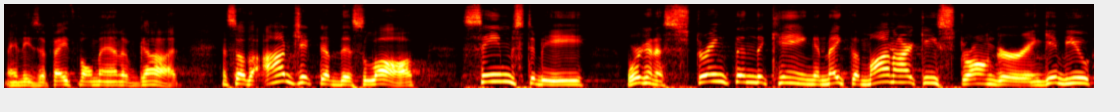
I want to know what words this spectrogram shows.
and he's a faithful man of God. And so the object of this law seems to be we're going to strengthen the king and make the monarchy stronger and give you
